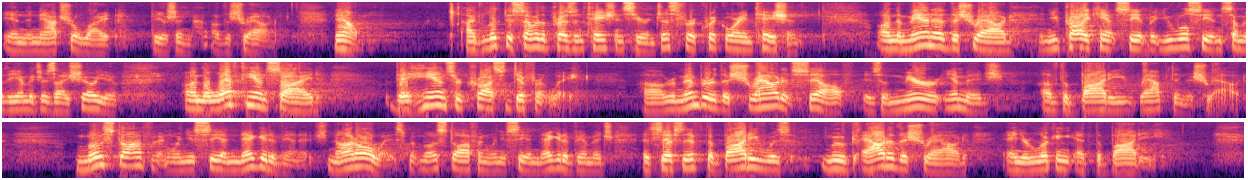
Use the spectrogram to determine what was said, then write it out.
in the natural light vision of the shroud. Now, I've looked at some of the presentations here, and just for a quick orientation, on the man of the shroud, and you probably can't see it, but you will see it in some of the images I show you. On the left hand side, the hands are crossed differently. Uh, remember, the shroud itself is a mirror image of the body wrapped in the shroud. Most often, when you see a negative image, not always, but most often when you see a negative image, it's as if the body was moved out of the shroud and you're looking at the body.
